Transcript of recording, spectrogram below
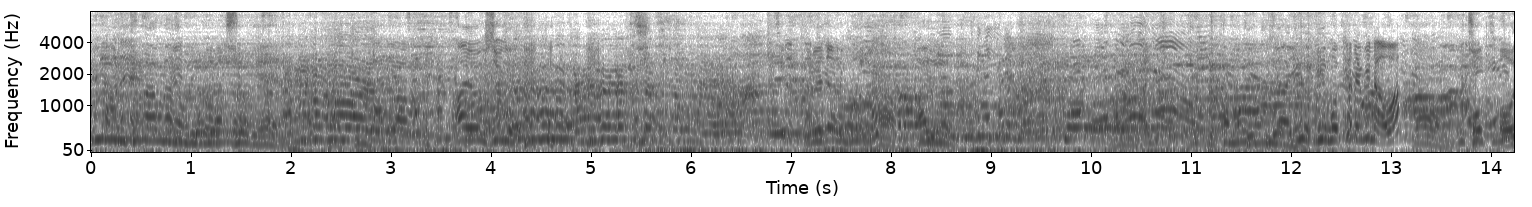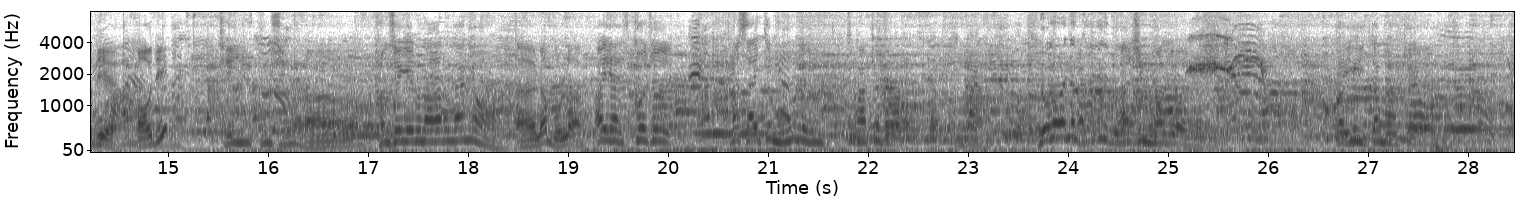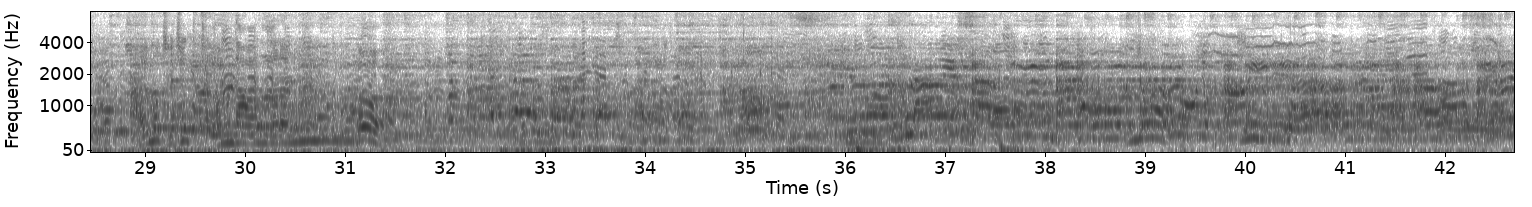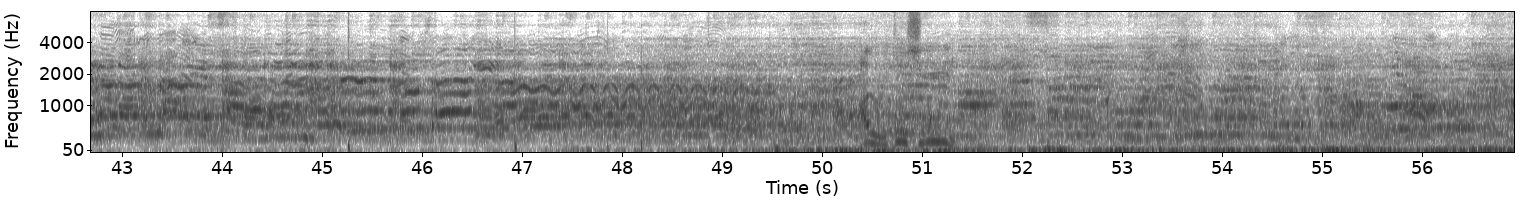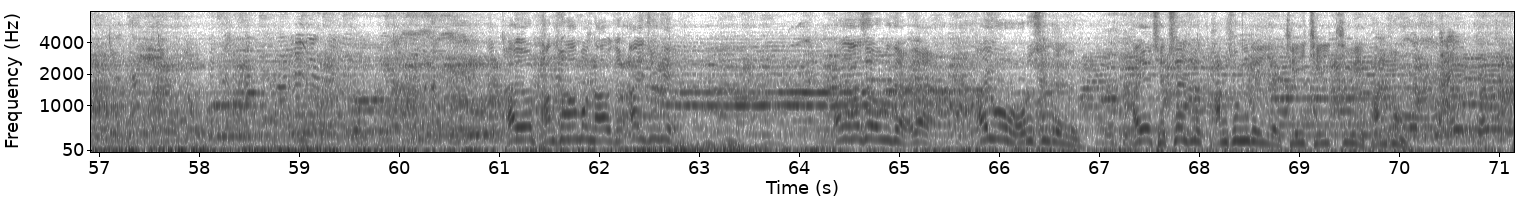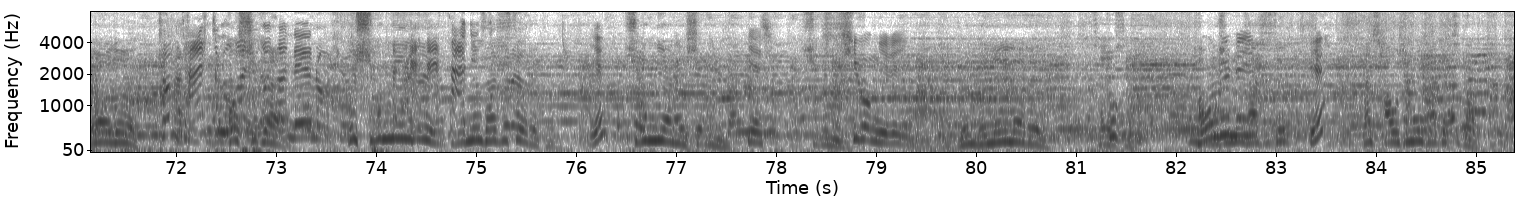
팀장님 인터뷰하고 나서 여기 지역에 아 여기 저기 우리 회장님 그아 예. 뭐 야, 이거, 이거 뭐 텔레비 나와? 어, 어, 어디에? 어디? 제2통신 아, 전 세계로 나가는 거 아니야? 아, 난 몰라. 아야 그저나 사이트 뭐래 좀 밝혀줘. 여기 완전 그게 아 지금 여기 여기. 야 이거 이따 먹을게. 아니 뭐다 아는 사람이니 뭐. 어. 아유 또 시국님. 아, 여기 방송 한번 나와서, 아니, 저기. 안녕하세요, 어머니들. 예. 아이고, 어르신들. 아, 예, 제천에서 방송인데, 예. J, JTV 방송. 야, 저, 좀잘 찍어 그 시, 가지고서 예. 내놓으셔. 그 시국리 몇년 사셨어요, 이렇게? 예? 시국리 아니에요, 시국리. 예, 시국리. 시공일이에요. 몇, 몇 년이나 돼, 사셨어요? 한 50년 모르네. 사셨어요? 예? 한 4, 50년 사셨지, 더.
